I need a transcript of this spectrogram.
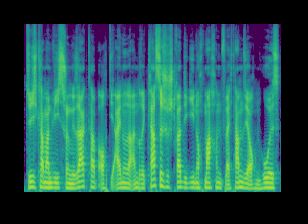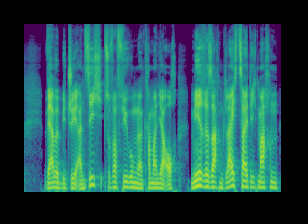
Natürlich kann man, wie ich es schon gesagt habe, auch die ein oder andere klassische Strategie noch machen. Vielleicht haben Sie auch ein hohes Werbebudget an sich zur Verfügung. Dann kann man ja auch mehrere Sachen gleichzeitig machen.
